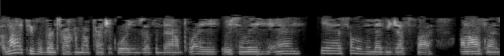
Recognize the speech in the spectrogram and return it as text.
a lot of people have been talking about Patrick Williams up and down play recently, and yeah, some of it may be justified. On offense,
